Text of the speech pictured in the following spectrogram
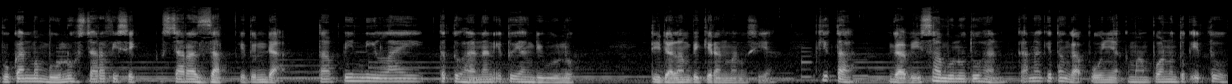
bukan membunuh secara fisik, secara zat gitu ndak, tapi nilai ketuhanan itu yang dibunuh di dalam pikiran manusia. Kita nggak bisa bunuh Tuhan karena kita nggak punya kemampuan untuk itu.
